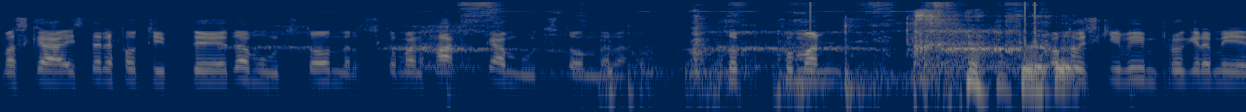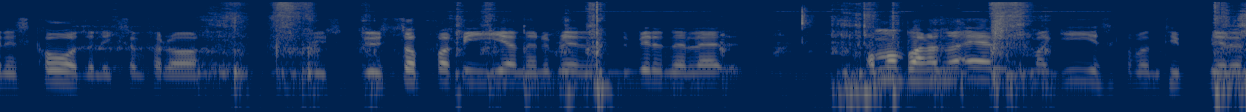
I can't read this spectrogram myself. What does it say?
man ska istället för att typ döda motståndarna så ska man hacka motståndarna. Så får man, man får skriva in programmeringskoder liksom för att du, du stoppar fienden. Nu blir, nu blir den om man bara har någon eldmagi så kan man typ bli den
